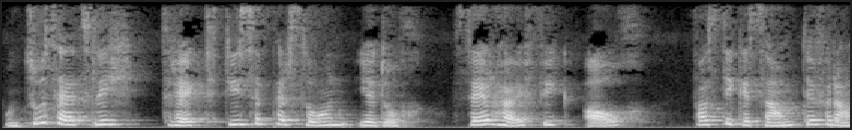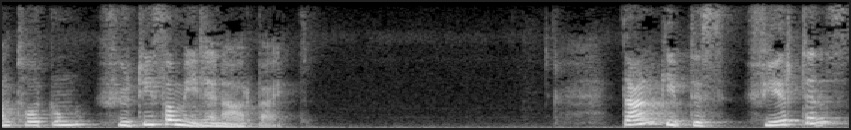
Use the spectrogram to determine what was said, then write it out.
Und zusätzlich trägt diese Person jedoch sehr häufig auch fast die gesamte Verantwortung für die Familienarbeit. Dann gibt es viertens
